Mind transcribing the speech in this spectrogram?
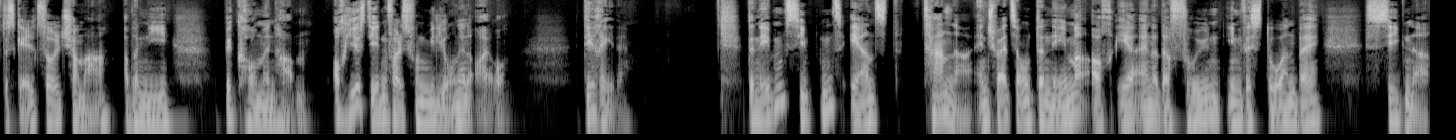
Das Geld soll Jamar aber nie bekommen haben. Auch hier ist jedenfalls von Millionen Euro die Rede. Daneben siebtens Ernst Tanner, ein Schweizer Unternehmer, auch er einer der frühen Investoren bei Signa.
